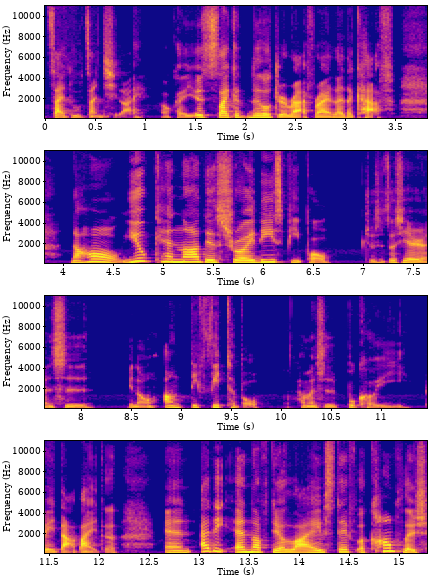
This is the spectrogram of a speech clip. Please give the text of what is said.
再度站起来。OK，it's、okay? like a little giraffe, right? Like a calf. 然后 you cannot destroy these people，就是这些人是 you know undefeatable，他们是不可以被打败的。And at the end of their lives, they've accomplished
